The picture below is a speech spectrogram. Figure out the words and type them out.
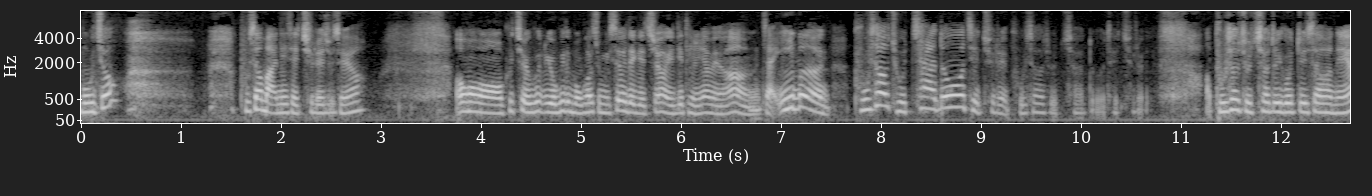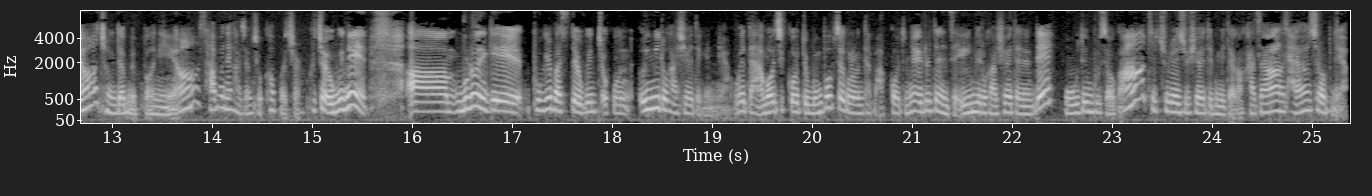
뭐죠? 부서만이 제출해 주세요. 어, 그쵸. 여기, 여기도 뭔가 좀 있어야 되겠죠. 이게 되려면. 자, 2번. 부서조차도 제출해. 부서조차도 제출해. 아, 부서조차도 이것도 이상하네요. 정답 몇 번이에요? 4번이 가장 적합하죠. 그쵸. 여기는, 아, 물론 이게 보길 봤을 때 여기는 조금 의미로 가셔야 되겠네요. 왜 나머지 것도 문법적으로는 다 맞거든요. 이럴 때는 이제 의미로 가셔야 되는데, 모든 부서가 제출해 주셔야 됩니다가 가장 자연스럽네요.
